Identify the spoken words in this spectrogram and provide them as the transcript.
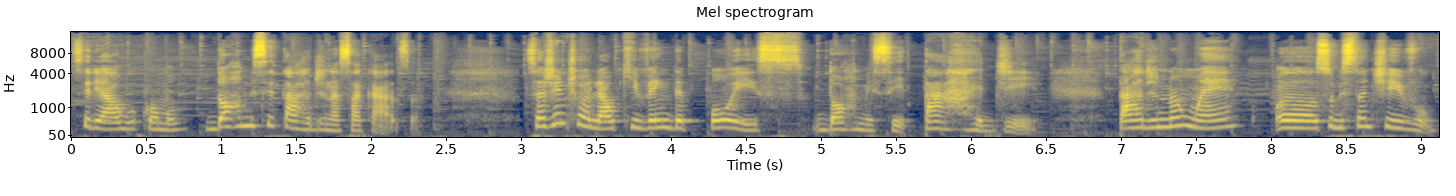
Seria algo como dorme-se tarde nessa casa. Se a gente olhar o que vem depois, dorme-se tarde, tarde não é uh, substantivo.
